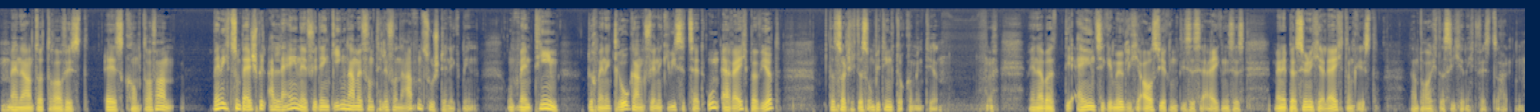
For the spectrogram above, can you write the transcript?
Meine Antwort darauf ist, es kommt darauf an. Wenn ich zum Beispiel alleine für die Entgegennahme von Telefonaten zuständig bin und mein Team durch meinen Klogang für eine gewisse Zeit unerreichbar wird, dann sollte ich das unbedingt dokumentieren. Wenn aber die einzige mögliche Auswirkung dieses Ereignisses meine persönliche Erleichterung ist, dann brauche ich das sicher nicht festzuhalten.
